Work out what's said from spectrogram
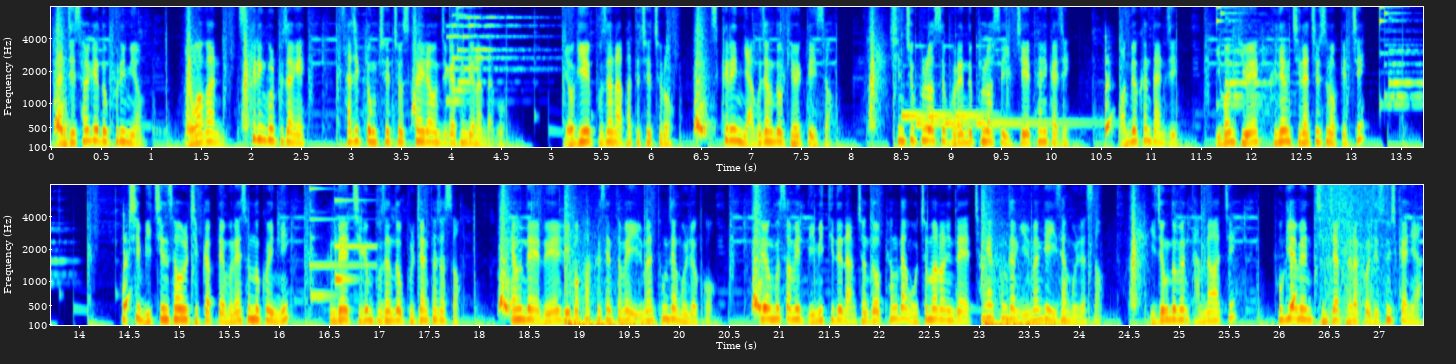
단지 설계도 프리미엄. 영화관, 스크린 골프장에 사직동 최초 스카이라운지가 생겨난다고. 여기에 부산 아파트 최초로 스크린 야구장도 계획돼 있어. 신축 플러스 브랜드 플러스 입지의 편의까지 완벽한 단지. 이번 기회 그냥 지나칠 순 없겠지? 혹시 미친 서울 집값 때문에 손 놓고 있니? 근데 지금 부산도 불장 터졌어. 해운대 르엘 리버파크 센텀에 1만 통장 몰렸고 수영구 서밋 리미티드 남천도 평당 5천만 원인데 청약 통장 1만 개 이상 몰렸어. 이 정도면 답 나왔지? 포기하면 진짜 벼락 거지 순식간이야.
